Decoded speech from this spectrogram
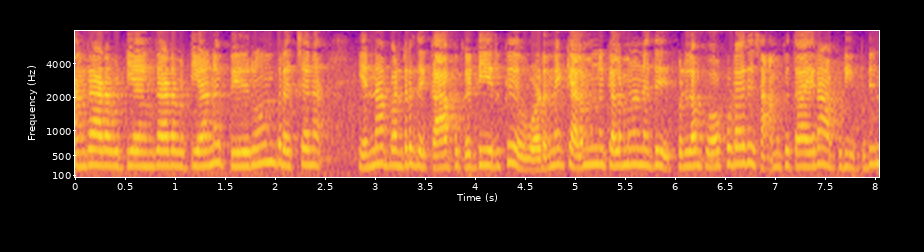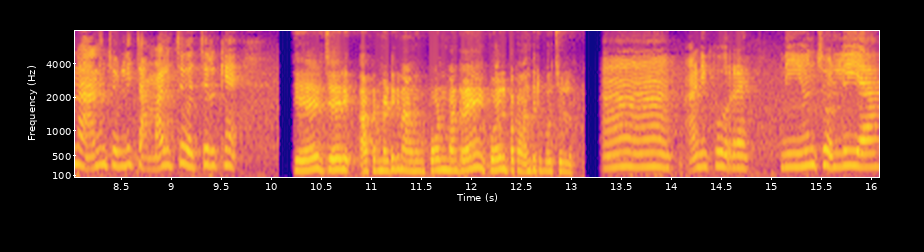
அங்க ஆட விட்டியா இங்க ஆட விட்டியான்னு பெரும் பிரச்சனை. என்ன பண்றது? காப்பு கட்டி இருக்கு. உடனே கிளம்பணும் கிளம்பணுனது இப்படிலாம் போகக்கூடாது. சாமிக்கு தாயிரம். அப்படி இப்படி நானும் சொல்லி சமாளிச்சு வச்சிருக்கேன். சரி சரி. அப்புறமேட்டுக்கு நான் உனக்கு ஃபோன் பண்றேன். கோயில் பக்கம் வந்துட்டு போக சொல்லு. ஆ ஆ, அனுப்பி விட்றேன் நீயும் சொல்லியா?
